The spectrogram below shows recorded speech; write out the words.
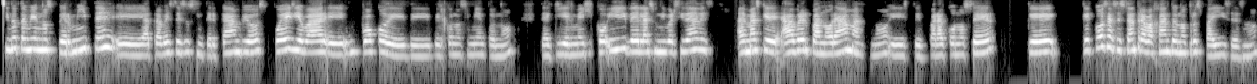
sino también nos permite eh, a través de esos intercambios, pues llevar eh, un poco de, del conocimiento, ¿no? De aquí en México y de las universidades. Además que abre el panorama, ¿no? Este, para conocer qué, qué cosas están trabajando en otros países, ¿no?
